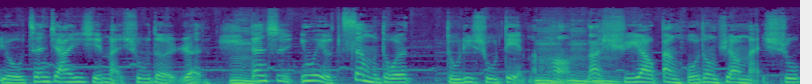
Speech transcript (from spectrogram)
有增加一些买书的人。嗯，但是因为有这么多独立书店嘛，哈、嗯嗯嗯，那需要办活动，需要买书。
